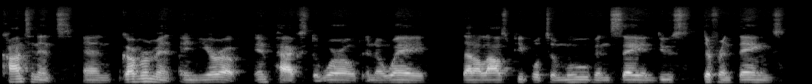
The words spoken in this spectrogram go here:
continents and government in Europe impacts the world in a way that allows people to move and say and do different things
